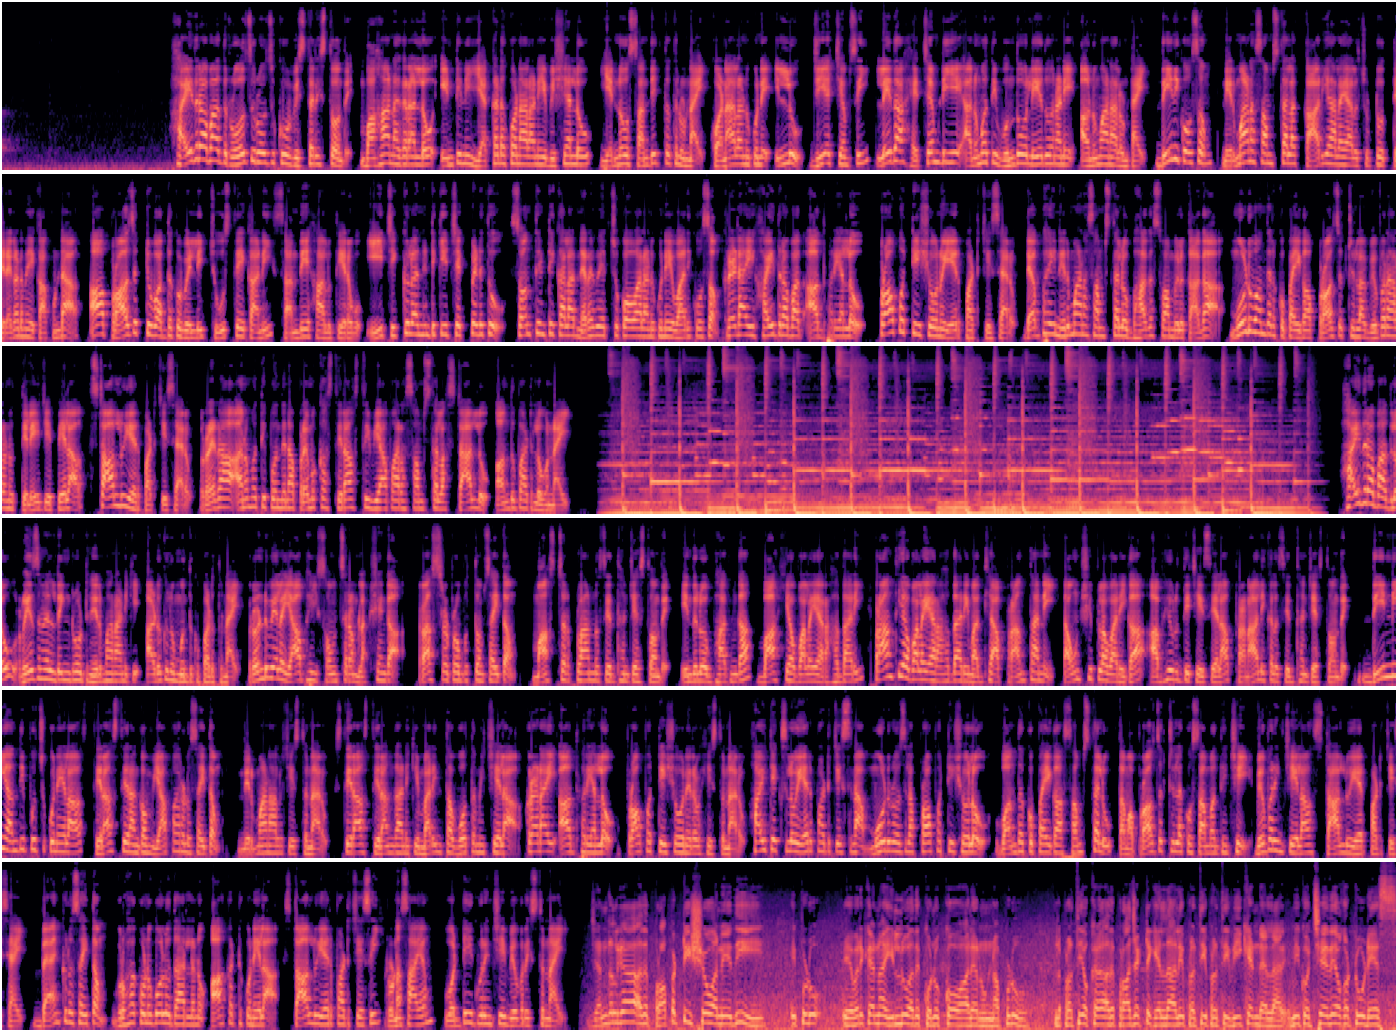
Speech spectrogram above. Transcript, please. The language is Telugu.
హైదరాబాద్ రోజు రోజుకు విస్తరిస్తోంది. మహానగరంలో ఇంటిని ఎక్కడ కొనాలనే విషయంలో ఎన్నో సందిగ్ధతలున్నాయి. కొనాలనుకునే ఇల్లు జీహెచ్ఎంసీ లేదా హెచ్ఎండిఏ అనుమతి ఉందో లేదోననే అనుమానాలుంటాయి. దీనికోసం నిర్మాణ సంస్థల కార్యాలయాల చుట్టూ తిరగడమే కాకుండా ఆ ప్రాజెక్టు వద్దకు వెళ్ళి చూస్తే కాని సందేహాలు తీరవు. ఈ చిక్కులన్నింటికీ చెక్ పెడుతూ సొంతింటి కల నెరవేర్చుకోవాలనుకునే వారి కోసం క్రెడాయి హైదరాబాద్ ఆధ్వర్యంలో ప్రాపర్టీ షోను ఏర్పాటు చేశారు. డెబ్బై నిర్మాణ సంస్థలు భాగస్వాములు కాగా మూడు వందలకు పైగా ప్రాజెక్టుల వివరాలను తెలియజెప్పేలా స్టాళ్ళు ఏర్పాటు చేశారు. రెరా అనుమతి పొందిన ప్రముఖ స్థిరాస్తి వ్యాపార సంస్థల స్టాళ్ళు అందుబాటులో ఉన్నాయి. హైదరాబాద్లో రీజనల్ రింగ్ రోడ్ నిర్మాణానికి అడుగులు ముందుకు పడుతున్నాయి. రెండు వేల యాభై సంవత్సరం లక్ష్యంగా రాష్ట్ర ప్రభుత్వం సైతం మాస్టర్ ప్లాన్ను సిద్ధం చేస్తోంది. ఇందులో భాగంగా బాహ్య వలయ రహదారి ప్రాంతీయ వలయ రహదారి మధ్య ప్రాంతాన్ని టౌన్షిప్ల వారీగా అభివృద్ధి చేసేలా ప్రణాళికలు సిద్ధం చేస్తోంది. దీన్ని అందిపుచ్చుకునేలా స్థిరాస్తి రంగం వ్యాపారులు సైతం నిర్మాణాలు చేస్తున్నారు. స్థిరాస్తి రంగానికి మరింత ఊతమిచ్చేలా క్రడాయ్ ఆధ్వర్యంలో ప్రాపర్టీ షో నిర్వహిస్తున్నారు. హైటెక్స్లో ఏర్పాటు చేసిన మూడు రోజుల ప్రాపర్టీ షోలో వందకు పైగా సంస్థలు తమ ప్రాజెక్టులకు సంబంధించి వివరించేలా స్టాళ్ళు ఏర్పాటు చేశాయి. బ్యాంకులు సైతం గృహ కొనుగోలుదారులను ఆకట్టుకునేలా స్టాళ్ళు ఏర్పాటు చేసి రుణ సాయం వడ్డీ గురించి వివరిస్తున్నాయి. జనరల్గా అది ప్రాపర్టీ షో అనేది ఇప్పుడు ఎవరికైనా ఇల్లు అది కొనుక్కోవాలి అని ఉన్నప్పుడు ప్రతి ఒక్క అది ప్రాజెక్ట్కి వెళ్ళాలి ప్రతి ప్రతి వీకెండ్ వెళ్ళాలి. మీకు వచ్చేది ఒక టూ డేస్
